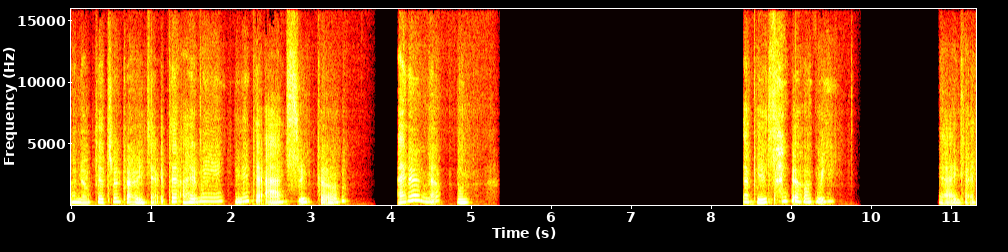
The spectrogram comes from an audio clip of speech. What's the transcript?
Oh no, Petro got rejected. I mean, you need to ask Rico. I don't know. Okay, it's not gonna. Yeah, I got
